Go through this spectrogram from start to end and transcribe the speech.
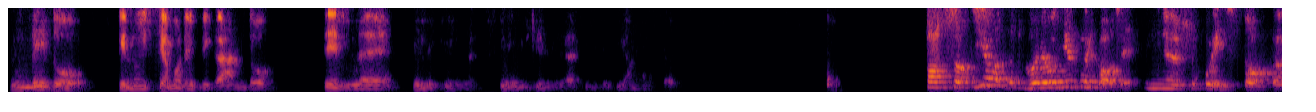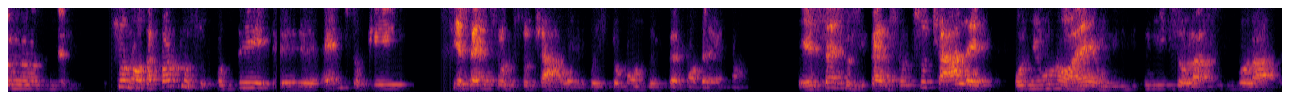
non vedo che noi stiamo replicando delle, delle generazioni generative di amore. Posso, io volevo dire due cose mh, su questo. Uh, sono d'accordo con te, eh, Enzo, che si è perso il sociale in questo mondo ipermoderno. E essendosi perso il sociale, ognuno è un'isola singola,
